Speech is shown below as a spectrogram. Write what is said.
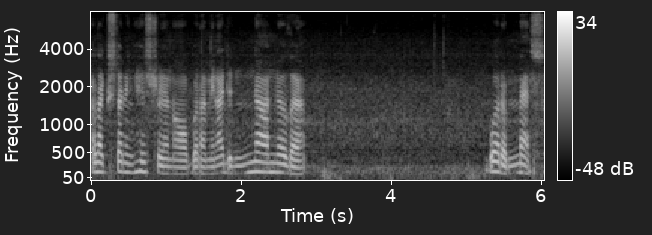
I like studying history and all, but I mean, I did not know that. What a mess.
